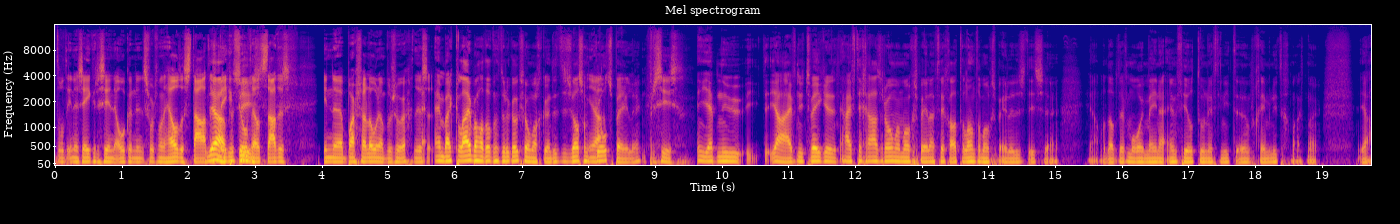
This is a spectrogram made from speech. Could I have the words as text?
tot in een zekere zin ook een, soort van heldenstatus. Ja, een beetje cultheldstatus in eh, Barcelona bezorgd. Dus En bij Kleiber had dat natuurlijk ook zomaar gekund. Het is wel zo'n Ja. cultspeler. precies. En je hebt nu... Ja, hij heeft nu twee keer... Hij heeft tegen AS Roma mogen spelen. Hij heeft tegen Atalanta mogen spelen. Dus het is... eh, ja, wat dat betreft mooi mee naar Enfield. Toen heeft hij niet, eh, geen minuten gemaakt. Maar ja,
